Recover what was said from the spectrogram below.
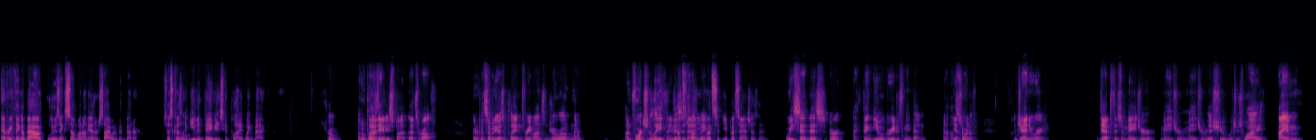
everything about losing someone on the other side would have been better. Just because like even Davies could play wing back. True. But who plays But- Davies' spot? That's rough. We're going to put somebody who hasn't played in three months and Joe Roden there. Unfortunately, No, this is San- something you put you put Sanchez there. we said this, or I think you agreed with me, Ben. Well, Yeah. sort of. In January, depth is a major, major, major issue, which is why I am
